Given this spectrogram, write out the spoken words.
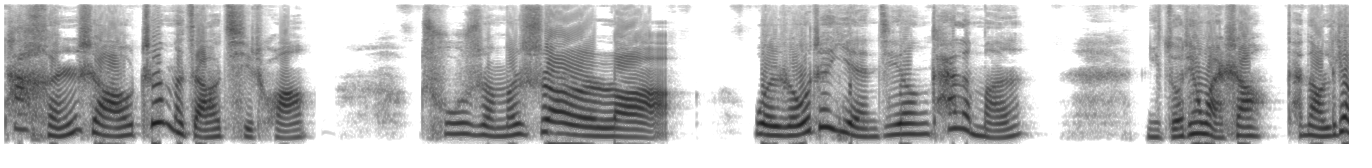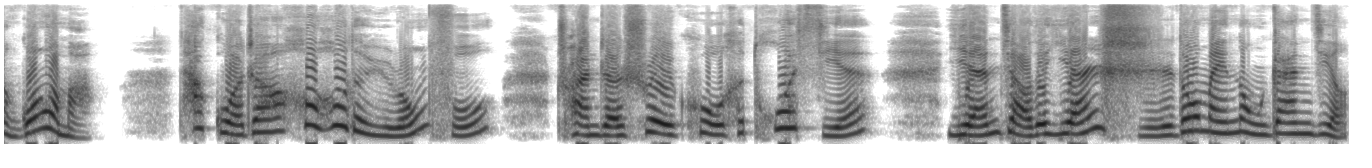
他很少这么早起床，出什么事儿了？我揉着眼睛开了门。你昨天晚上看到亮光了吗？他裹着厚厚的羽绒服，穿着睡裤和拖鞋，眼角的眼屎都没弄干净。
